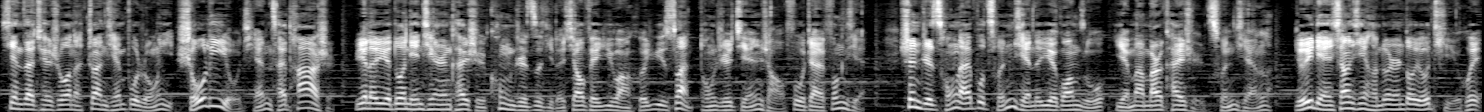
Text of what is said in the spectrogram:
现在却说呢，赚钱不容易，手里有钱才踏实。越来越多年轻人开始控制自己的消费欲望和预算，同时减少负债风险。甚至从来不存钱的月光族也慢慢开始存钱了。有一点，相信很多人都有体会：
